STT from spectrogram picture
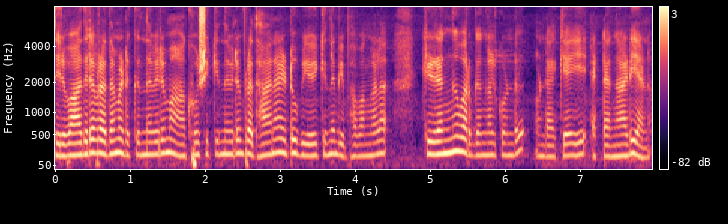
തിരുവാതിര വ്രതം എടുക്കുന്നവരും ആഘോഷിക്കുന്നവരും പ്രധാനമായിട്ട് ഉപയോഗിക്കുന്ന വിഭവങ്ങൾ കിഴങ്ങ് വർഗങ്ങൾ കൊണ്ട് ഉണ്ടാക്കിയ ഈ എട്ടങ്ങാടിയാണ്.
